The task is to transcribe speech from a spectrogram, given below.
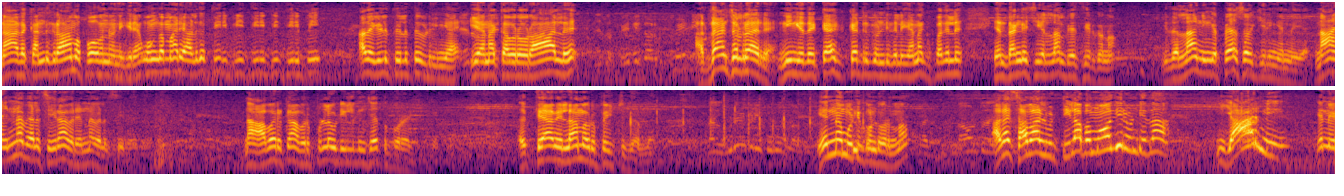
நான் அதை கண்டுக்கிறாமல் போகணும்னு நினைக்கிறேன். உங்கள் மாதிரி ஆளுங்க திருப்பி திருப்பி திருப்பி அதை இழுத்து இழுத்து விடுறீங்க. எனக்கு அவர் ஒரு ஆள். அதான் சொல்கிறாரு நீங்கள் இதை கேட்க கேட்டுக்க வேண்டியதில்லை. எனக்கு பதில் என் தங்கச்சி எல்லாம் பேசியிருக்கணும். இதெல்லாம் நீங்கள் பேச வைக்கிறீங்க என்னைய நான் என்ன வேலை செய்கிறேன் அவர் என்ன வேலை செய்கிறாரு நான் அவருக்கும் அவர் பிள்ளை குட்டிகளுக்கும் சேர்த்து போராடி அது தேவையில்லாமல் அவர் பேச்சுக்கல என்ன முடிவு கொண்டு வரணும்? அதான் சவால் விட்டில அப்போ மோதிர வேண்டியதான் யார் நீ? என்னை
